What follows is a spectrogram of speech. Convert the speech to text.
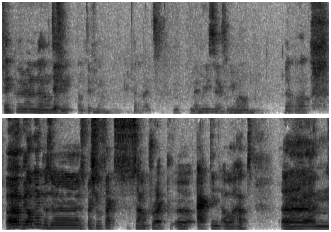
Think we're alone. Tiffany. Van Tiffany. Right. M- Memory serves me well. Ja, wel. Ehm, ja, nee, dus eh, special effects, soundtrack, eh, acting we gehad. Ehm,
